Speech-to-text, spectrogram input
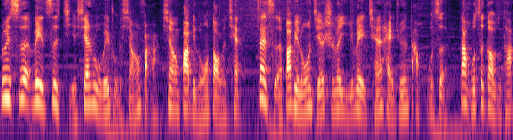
路易斯为自己先入为主的想法向巴比龙道了歉。在此，巴比龙结识了一位前海军大胡子。大胡子告诉他，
